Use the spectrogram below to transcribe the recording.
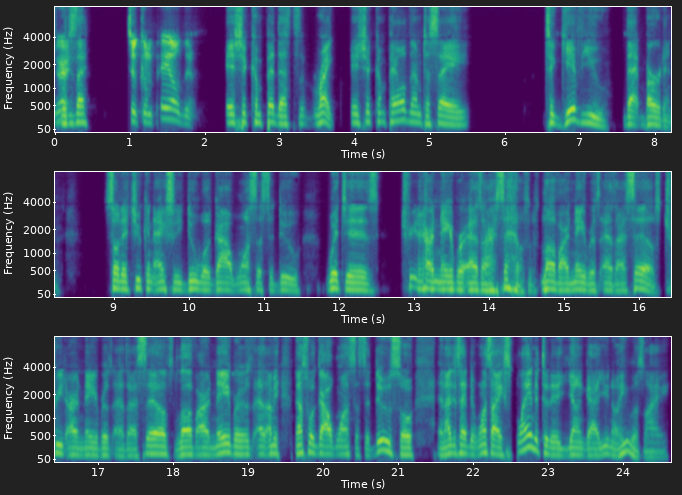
what'd you say? To compel them. it should compel that's right it should compel them to say to give you that burden so that you can actually do what god wants us to do which is treat our neighbor as ourselves love our neighbors as ourselves treat our neighbors as ourselves love our neighbors as, i mean that's what god wants us to do so and i just had to once i explained it to the young guy you know he was like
